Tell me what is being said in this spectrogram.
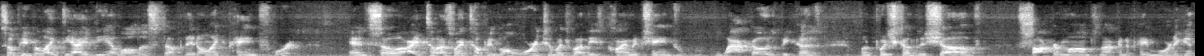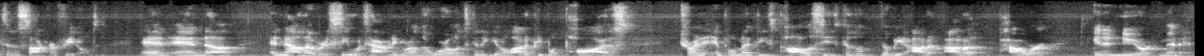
So people like the idea of all this stuff; they don't like paying for it. And so I tell that's why I tell people don't worry too much about these climate change wackos because when push comes to shove, soccer mom's not going to pay more to get to the soccer field. And and uh, and now that we're seeing what's happening around the world, it's going to give a lot of people pause trying to implement these policies because they'll, they'll, be out of, out of power in a New York minute.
